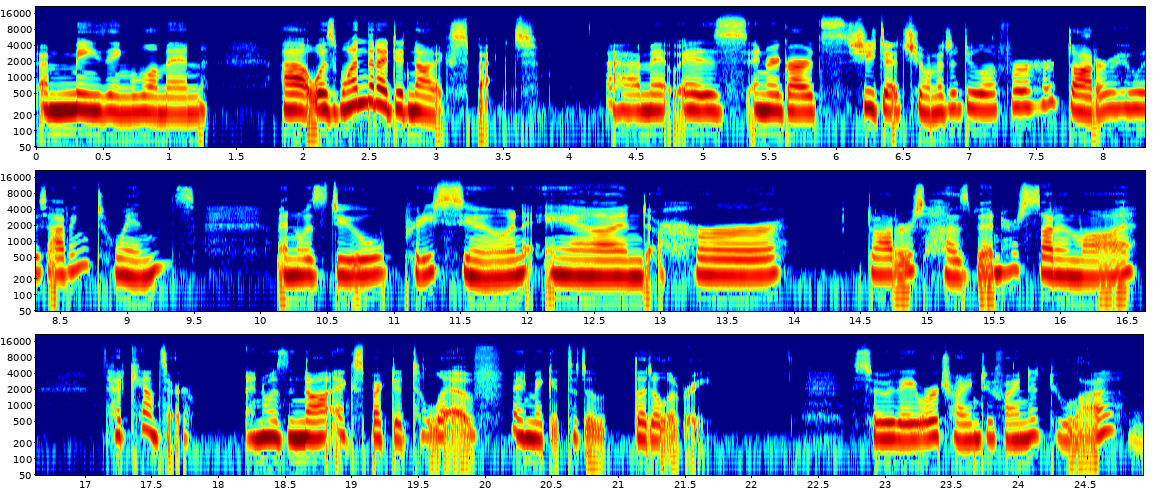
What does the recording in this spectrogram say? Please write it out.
amazing woman uh, was one that I did not expect. Um, it was in regards she did she wanted a doula for her daughter who was having twins and was due pretty soon, and her daughter's husband, her son-in-law, had cancer and was not expected to live and make it to de- the delivery. So they were trying to find a doula, mm-hmm.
